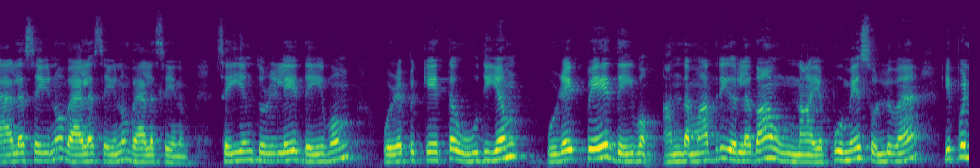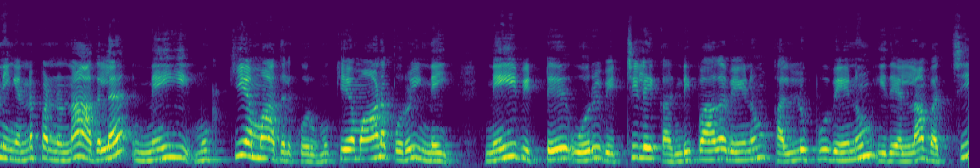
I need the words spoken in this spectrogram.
வேலை செய்யணும் வேலை செய்யணும் வேலை செய்யணும். செய்யும் தொழிலே தெய்வம் உழைப்புக்கேற்ற ஊதியம் உழைப்பே தெய்வம். அந்த மாதிரி இதில் தான் நான் எப்பவுமே சொல்லுவேன். இப்போ நீங்கள் என்ன பண்ணணும்னா அதில் நெய் முக்கியமாக அதுக்கு ஒரு முக்கியமான பொருள் நெய். நெய் விட்டு ஒரு வெற்றிலை கண்டிப்பாக வேணும் கல்லுப்பு வேணும் இதெல்லாம் வச்சு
